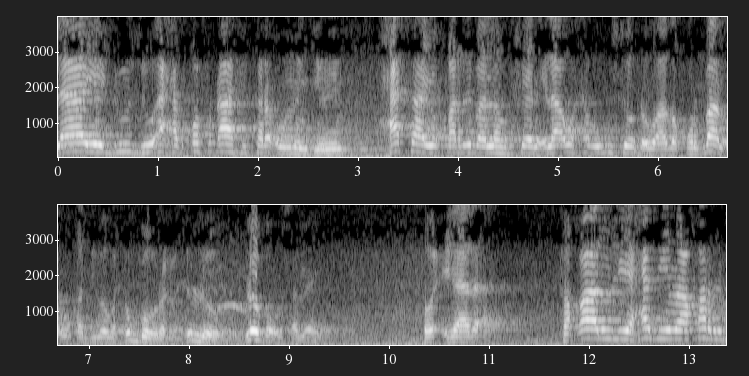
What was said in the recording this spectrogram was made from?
Laa yajuusu axad qof dhaafi kara uunan jirin xataa yuqariba lahu shayan ilaa waxa ugu soo dhowaado qurbaan uu qadimo wax u gowrac wax u loog looga u sameeyo oo cibaado ah. Faqaaluu liaxadihimaa qarib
